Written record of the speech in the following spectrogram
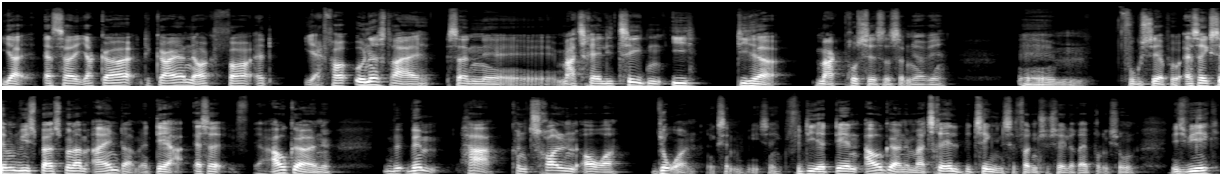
jeg, altså, jeg gør, det gør jeg nok for at, ja, for at understrege sådan øh, materialiteten i de her magtprocesser, som jeg vil øh, fokusere på. Altså eksempelvis spørgsmålet om ejendom, at det er altså afgørende, hvem har kontrollen over jorden eksempelvis. Ikke? Fordi at det er en afgørende materiel betingelse for den sociale reproduktion. Hvis vi ikke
